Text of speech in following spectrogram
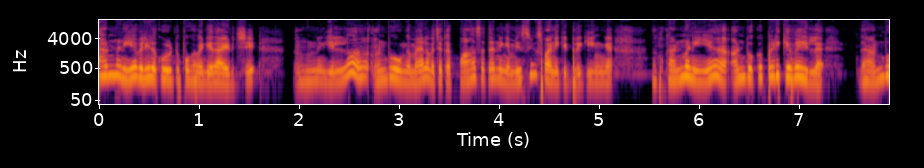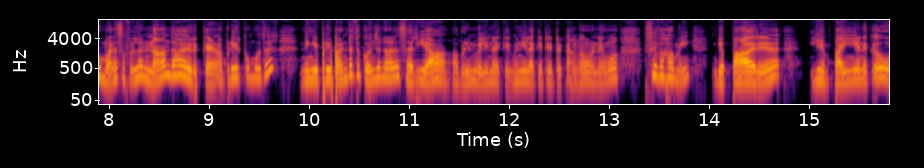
கண்மணியை வெளியில் கூட்டு போக வேண்டியதாகிடுச்சு எல்லாம் அன்பு உங்கள் மேலே வச்சிருக்க பாசத்தை நீங்கள் மிஸ்யூஸ் பண்ணிக்கிட்டு இருக்கீங்க. கண்மணியை அன்புக்கு பிடிக்கவே இல்லை. அன்பு மனசு ஃபுல்லாக நான் தான் இருக்கேன். அப்படி இருக்கும்போது நீங்கள் இப்படி பண்ணுறது கொஞ்ச நாள் சரியா? அப்படின்னு வெளியில வெளியில் கேட்டுட்டு இருக்காங்க. உடனேவும் சிவகாமி இங்கே பாரு என் பையனுக்கு ஓ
